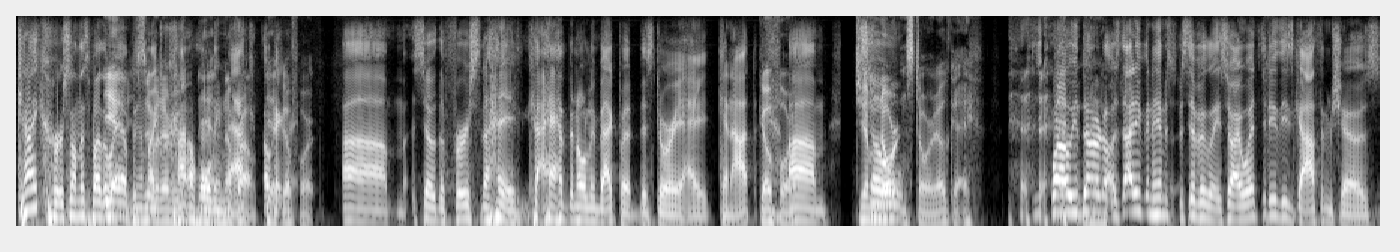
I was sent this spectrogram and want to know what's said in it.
can I curse on this? By the way, I've been like kind of want. Yeah, holding no back. problem. Okay, yeah, go for it. Um, so the first night, I have been holding back, but this story I cannot. Go for it. Um, Jim so- Norton story. Okay. well, no, no, no, it's not even him specifically. So I went to do these Gotham shows,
